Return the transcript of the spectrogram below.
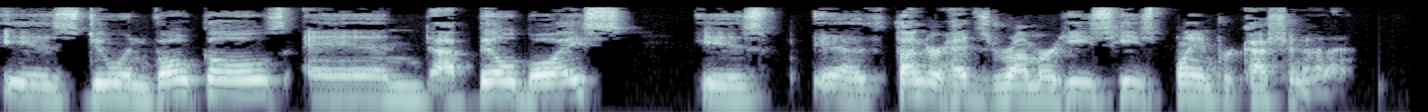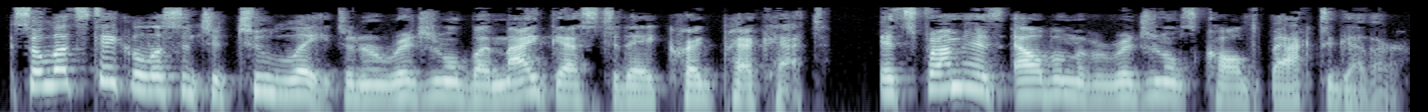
is doing vocals, and uh, Bill Boyce is uh, Thunderhead's drummer. He's he's playing percussion on it. So let's take a listen to Too Late, an original by my guest today, Craig Paquette. It's from his album of originals called Back Together.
